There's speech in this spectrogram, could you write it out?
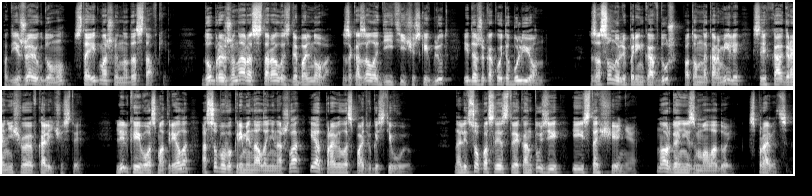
Подъезжаю к дому, стоит машина доставки. Добрая жена расстаралась для больного, заказала диетических блюд и даже какой-то бульон – Засунули паренька в душ, потом накормили, слегка ограничивая в количестве. Лилька его осмотрела, особого криминала не нашла и отправила спать в гостевую. На лицо последствия контузии и истощения, но организм молодой, справится.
